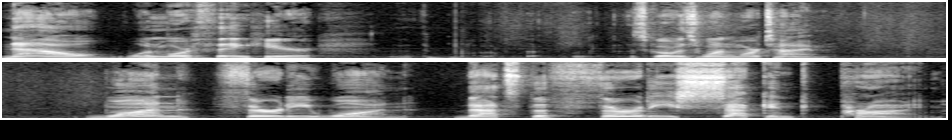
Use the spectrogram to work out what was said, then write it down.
Now, one more thing here. Let's go over this one more time. 131. That's the 32nd prime.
